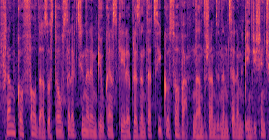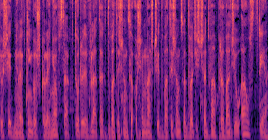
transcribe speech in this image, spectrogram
Franco Foda został selekcjonerem piłkarskiej reprezentacji Kosowa. Nadrzędnym celem 57-letniego szkoleniowca, który w latach 2018-2022 prowadził Austrię,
